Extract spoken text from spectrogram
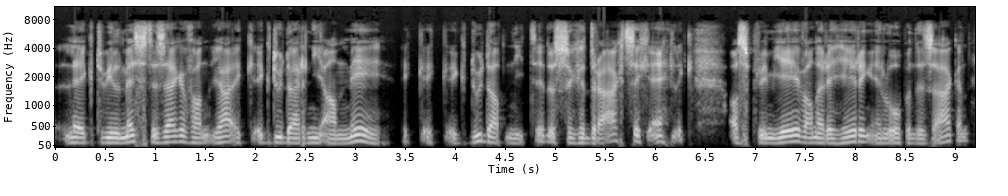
lijkt Wilmes te zeggen van ja, ik, ik doe daar niet aan mee. Ik, ik, ik doe dat niet. Hè. Dus ze gedraagt zich eigenlijk als premier van een regering in lopende zaken,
